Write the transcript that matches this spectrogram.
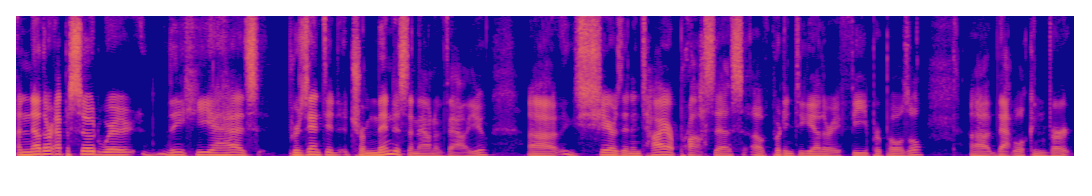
another episode where the, he has presented a tremendous amount of value. Uh, shares an entire process of putting together a fee proposal uh, that will convert.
